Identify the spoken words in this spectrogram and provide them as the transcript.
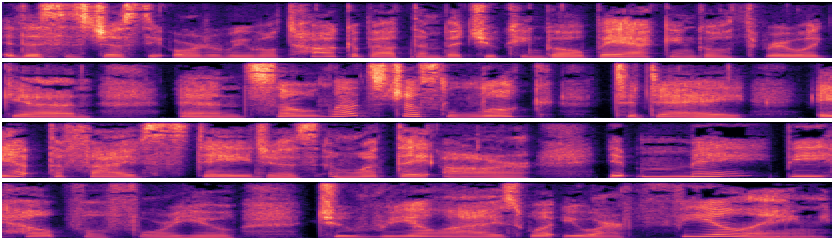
This is just the order we will talk about them, but you can go back and go through again. And so let's just look today at the five stages and what they are. It may be helpful for you to realize what you are feeling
